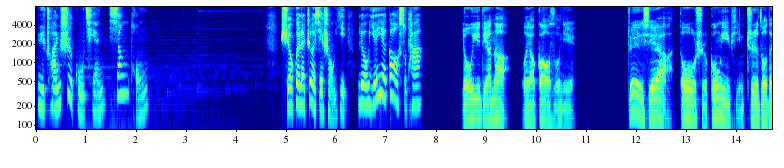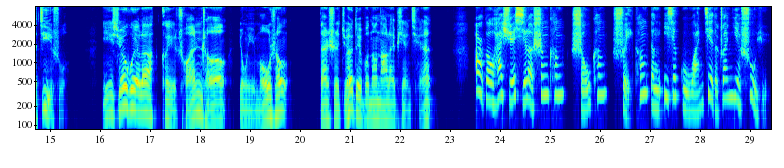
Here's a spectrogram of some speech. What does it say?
与传世古钱相同。学会了这些手艺，柳爷爷告诉他：“有一点呢，我要告诉你，这些啊都是工艺品制作的技术，你学会了可以传承，用于谋生，但是绝对不能拿来骗钱。”二狗还学习了生坑、熟坑、水坑等一些古玩界的专业术语。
